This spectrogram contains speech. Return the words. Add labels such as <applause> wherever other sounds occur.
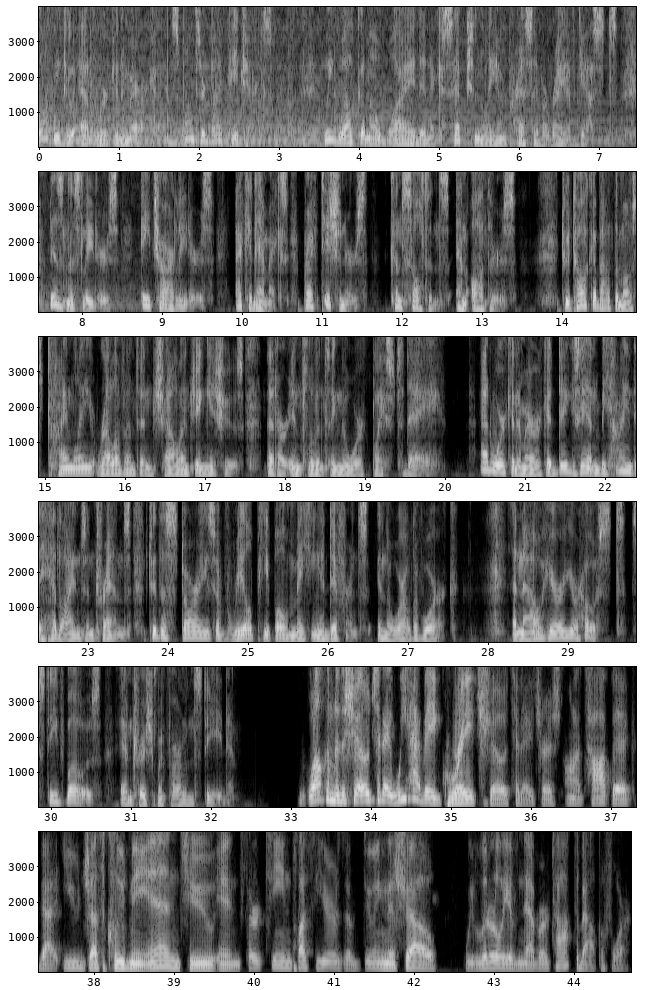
Welcome to At Work in America, sponsored by Paychex. We welcome a wide and exceptionally impressive array of guests business leaders, HR leaders, academics, practitioners, consultants, and authors to talk about the most timely, relevant, and challenging issues that are influencing the workplace today. At Work in America digs in behind the headlines and trends to the stories of real people making a difference in the world of work. And now, here are your hosts, Steve Boese and Trish McFarlane Steed. Welcome to the show today. We have a great show today, Trish, on a topic that you just clued me into in 13 plus years of doing this show. We literally have never talked about before.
